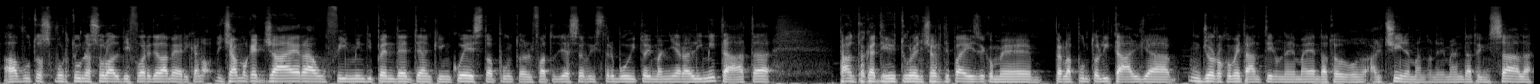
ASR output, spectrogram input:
ha avuto sfortuna solo al di fuori dell'America, no, diciamo che già era un film indipendente anche in questo, appunto nel fatto di essere distribuito in maniera limitata, tanto che addirittura in certi paesi come per l'appunto l'Italia, un giorno come tanti non è mai andato al cinema, non è mai andato in sala,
